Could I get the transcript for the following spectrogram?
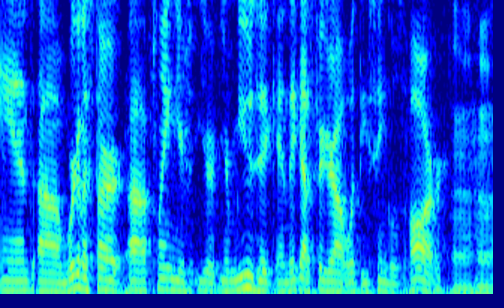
and um, we're gonna start uh, playing your, your your music, and they got to figure out what these singles are. Uh huh.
